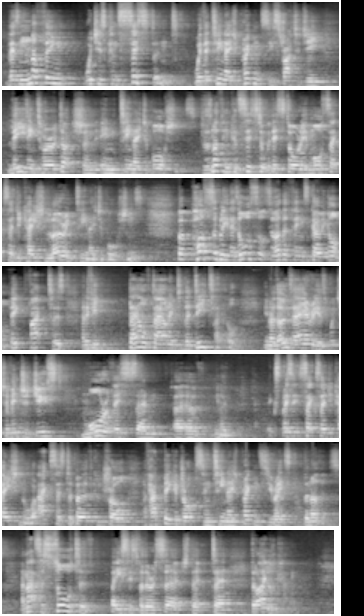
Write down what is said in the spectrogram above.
there's nothing which is consistent with a teenage pregnancy strategy leading to a reduction in teenage abortions. There's nothing consistent with this story of more sex education lowering teenage abortions, but possibly there's all sorts of other things going on, big factors, and if you delve down into the detail, you know, those areas which have introduced more of this, um, uh, you know, explicit sex education or access to birth control have had bigger drops in teenage pregnancy rates than others. And that's a sort of basis for the research that, uh, that I look at.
